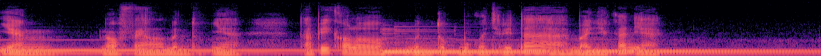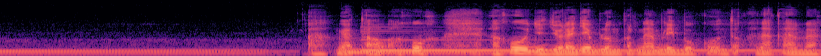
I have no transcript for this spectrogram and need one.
yang novel bentuknya tapi kalau bentuk buku cerita banyak kan ya? Ah nggak tahu. Aku aku jujur aja belum pernah beli buku untuk anak-anak.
